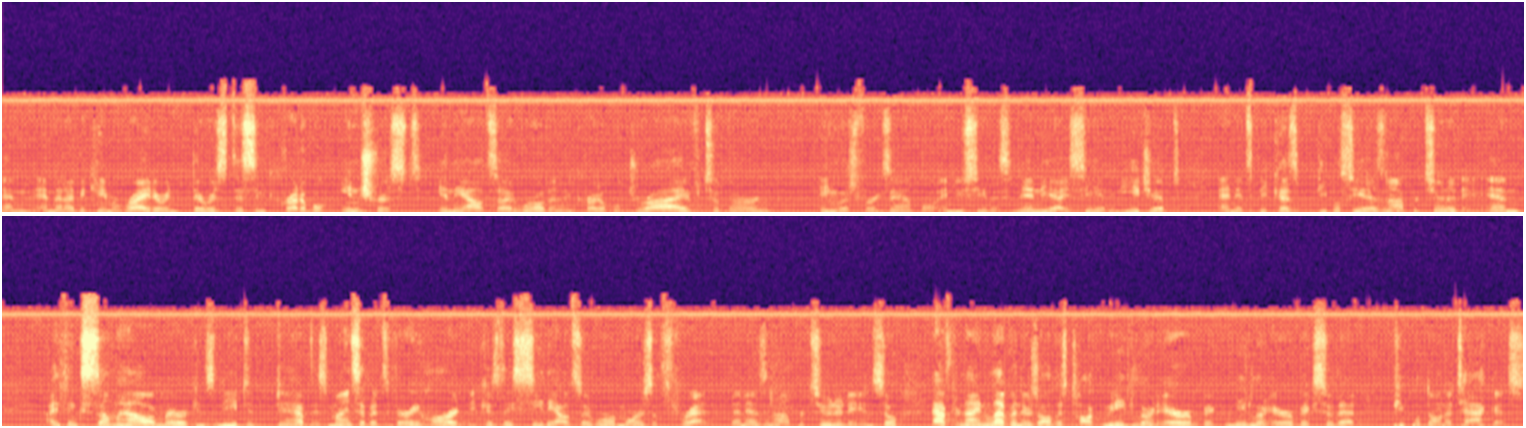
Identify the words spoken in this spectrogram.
and, and then I became a writer, and there was this incredible interest in the outside world and an incredible drive to learn English, for example. And you see this in India, I see it in Egypt, and it's because people see it as an opportunity. And I think somehow Americans need to, to have this mindset, but it's very hard because they see the outside world more as a threat than as an opportunity. And so after 9 11, there's all this talk we need to learn Arabic, we need to learn Arabic so that people don't attack us.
